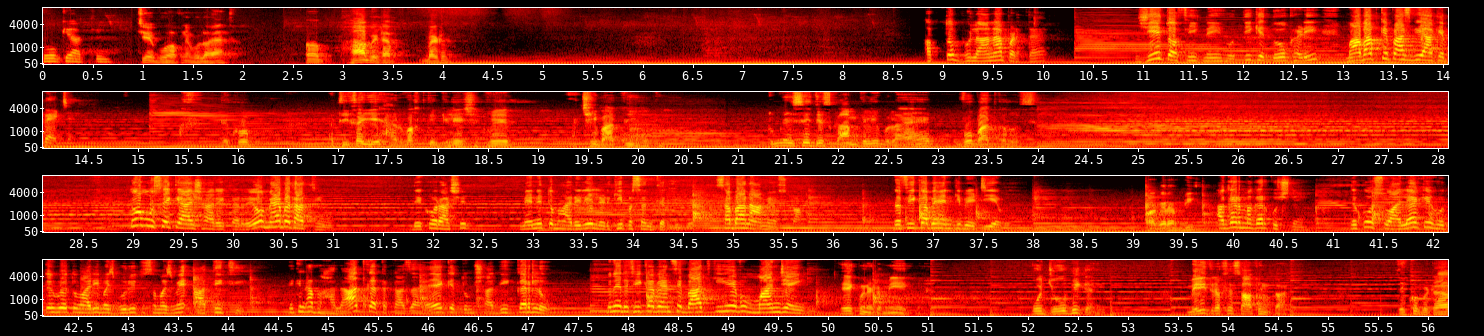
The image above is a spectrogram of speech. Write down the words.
हो के आती हूँ? जी अबू आपने बुलाया था। हाँ बेटा बैठो। अब तो भुलाना पड़ता है। ये तौफीक नहीं होती कि दो घड़ी माँ बाप के पास भी आके बैठ जाए। देखो अतीका ये हर वक्त के गिले शिकवे अच्छी बात नहीं होती। तुमने इसे जिस काम के लिए बुलाया है वो बात करो इससे। उसे क्या इशारे कर रहे हो? मैं बताती हूँ। देखो राशिद मैंने तुम्हारे लिए लड़की पसंद कर ली है। सबा नाम है उसका। रफीका बहन की बेटी है वो। अगर अम्मी? अगर मगर कुछ नहीं। देखो स्वालिया के होते हुए तुम्हारी मजबूरी तो समझ में आती थी। लेकिन अब हालात का तकाजा है कि तुम शादी कर लो। मैंने रफीका बहन से बात की है वो मान जाएँगी। एक मिनट अम्मी एक मिनट। वो जो भी कहे मेरी तरफ़ से साफ़ इनकार देखो बेटा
